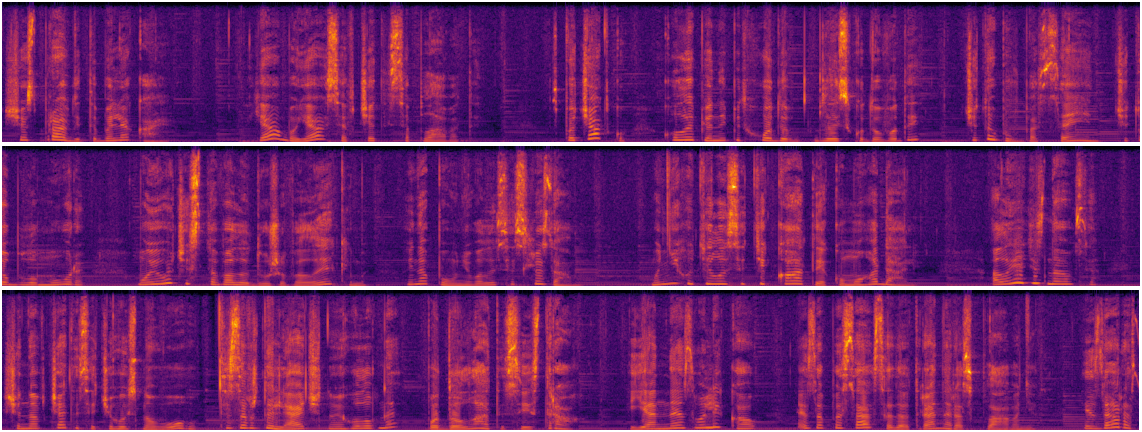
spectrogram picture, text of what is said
що справді тебе лякає? Я боявся вчитися плавати. Спочатку, коли б я не підходив близько до води, чи то був басейн, чи то було море, мої очі ставали дуже великими і наповнювалися сльозами. Мені хотілося тікати якомога далі, але я дізнався, що навчатися чогось нового це завжди лячно і головне подолати свій страх. Я не зволікав і записався до тренера з плавання, і зараз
